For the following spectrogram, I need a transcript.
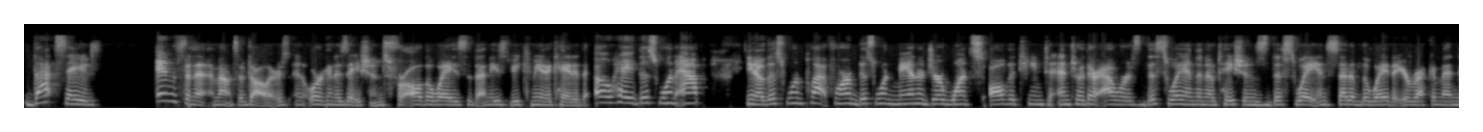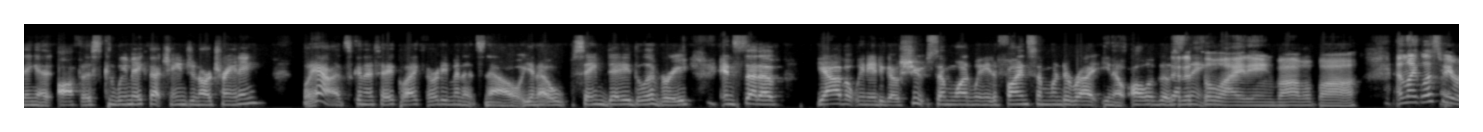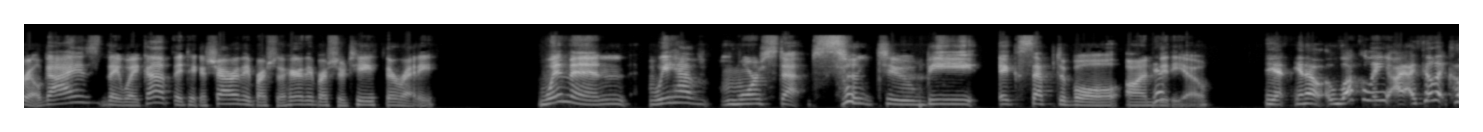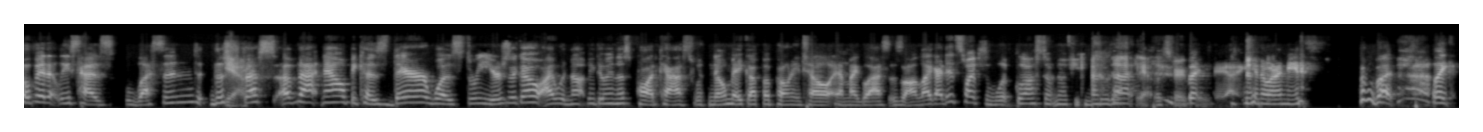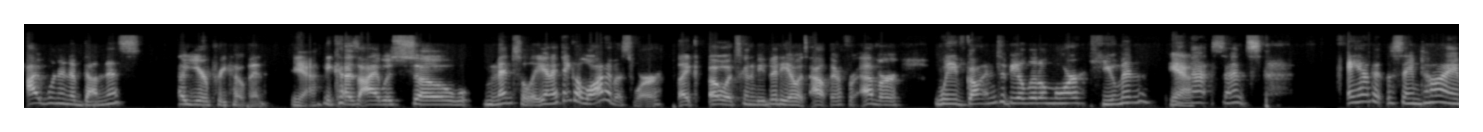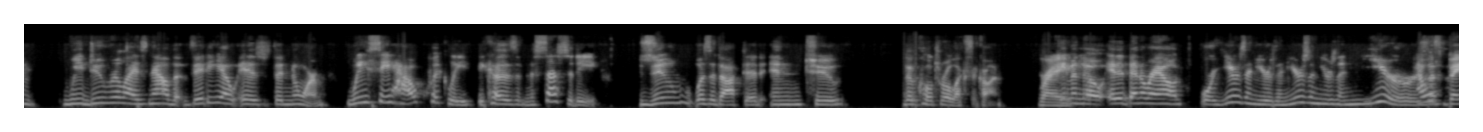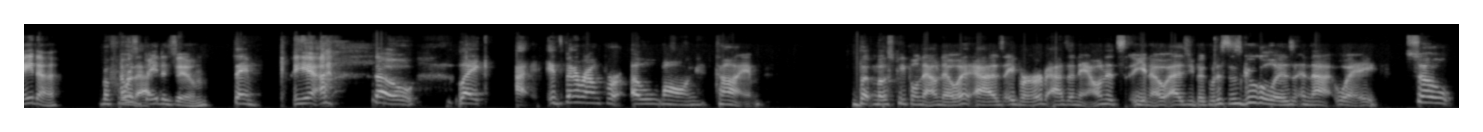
That saves infinite amounts of dollars in organizations for all the ways that that needs to be communicated. Oh, hey, this one app, you know, this one platform, this one manager wants all the team to enter their hours this way and the notations this way instead of the way that you're recommending at office. Can we make that change in our training? Well, yeah, it's going to take like 30 minutes now, you know, same day delivery instead of, yeah, but we need to go shoot someone. We need to find someone to write, you know, all of those that it's things. the lighting, blah blah blah. And like, let's be real, guys. They wake up, they take a shower, they brush their hair, they brush their teeth, they're ready. Women, we have more steps to be acceptable on Yeah. video. Yeah, you know, luckily, I, I feel that COVID at least has lessened the Yeah. stress of that now because there was three years ago, I would not be doing this podcast with no makeup, a ponytail, and my glasses on. Like I did swipe some lip gloss. Don't know if you can do that, yeah, that's very but uh, you know what I mean. but like I wouldn't have done this a year pre-COVID Yeah. because I was so mentally, and I think a lot of us were like, oh, it's going to be video, it's out there forever. We've gotten to be a little more human Yeah. in that sense. And at the same time, we do realize now that video is the norm. We see how quickly, because of necessity, Zoom was adopted into the cultural lexicon, Right. even though it had been around for years and years and years and years and years that was beta. That before was that. beta Zoom. Same. Yeah. So, like, it's been around for a long time. But most people now know it as a verb, as a noun. It's, you know, as ubiquitous as Google is in that way. So,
